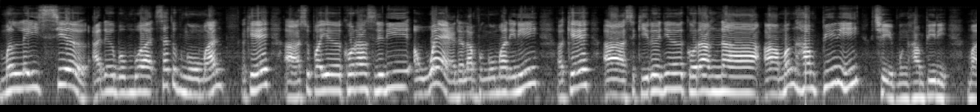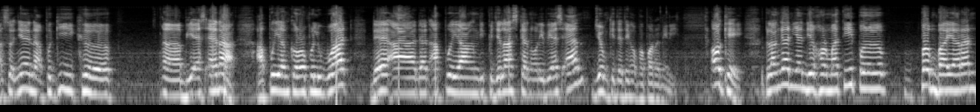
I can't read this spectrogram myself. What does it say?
Malaysia ada membuat satu pengumuman, okey, uh, supaya korang sendiri aware dalam pengumuman ini, okey, uh, sekiranya korang nak uh, menghampiri, cik menghampiri, maksudnya nak pergi ke uh, BSN lah. Apa yang korang perlu buat there, uh, dan apa yang diperjelaskan oleh BSN, jom kita tengok paparan ini. Okey, pelanggan yang dihormati pe pembayaran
